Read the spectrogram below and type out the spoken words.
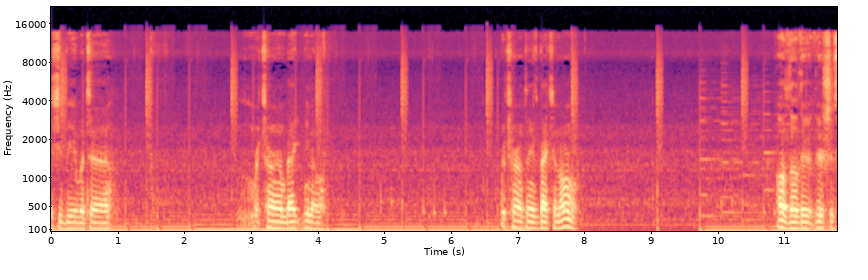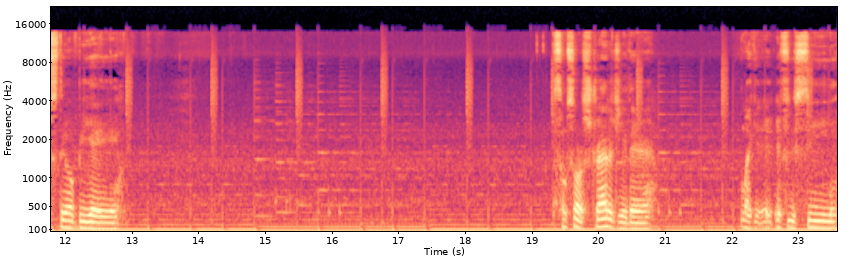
we should be able to return back you know return things back to normal although there, there should still be a some sort of strategy there. Like if you see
